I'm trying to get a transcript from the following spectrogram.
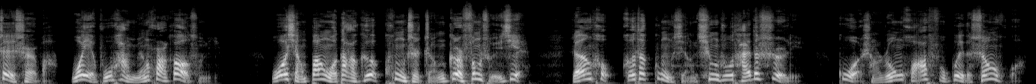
这事儿吧，我也不怕明话告诉你，我想帮我大哥控制整个风水界，然后和他共享青竹台的势力，过上荣华富贵的生活。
